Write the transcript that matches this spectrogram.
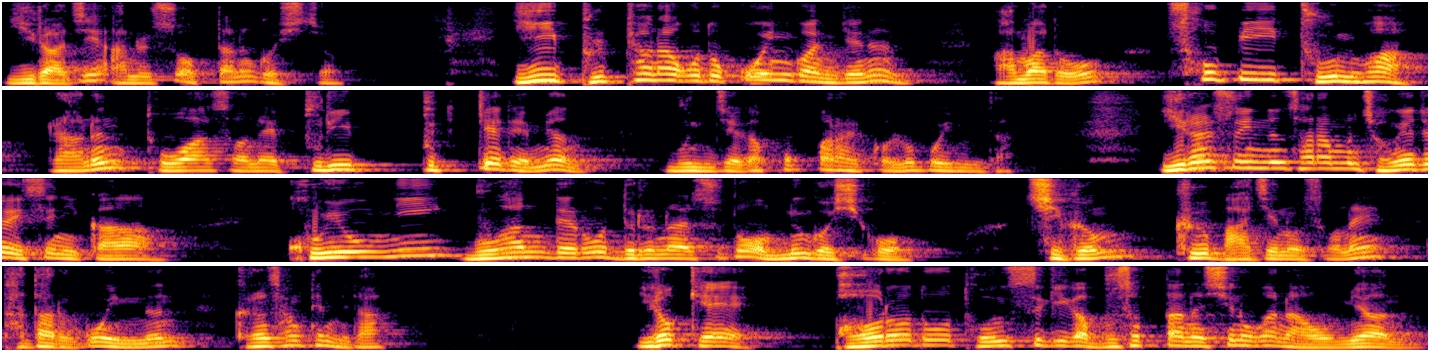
일하지 않을 수 없다는 것이죠. 이 불편하고도 꼬인 관계는 아마도 소비 둔화라는 도화선에 불이 붙게 되면 문제가 폭발할 걸로 보입니다. 일할 수 있는 사람은 정해져 있으니까 고용이 무한대로 늘어날 수도 없는 것이고 지금 그 마지노선에 다다르고 있는 그런 상태입니다. 이렇게 벌어도 돈 쓰기가 무섭다는 신호가 나오면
